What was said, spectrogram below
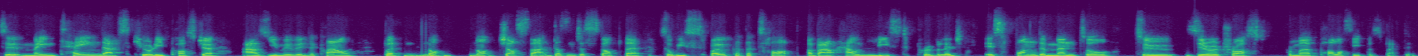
to maintain that security posture as you move into cloud. But not not just that, doesn't just stop there. So we spoke at the top about how least privilege is fundamental to zero trust from a policy perspective.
